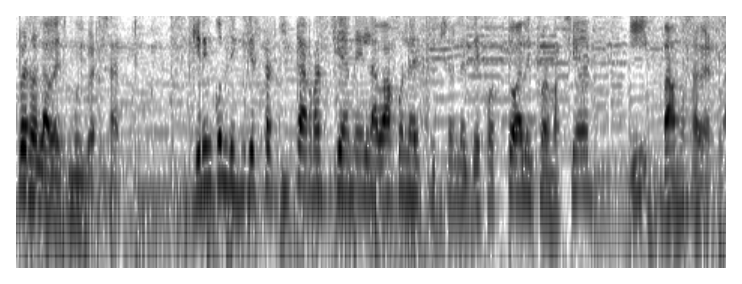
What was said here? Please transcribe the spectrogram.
pero a la vez muy versátil. Si quieren conseguir estas guitarras, el abajo en la descripción les dejo toda la información y vamos a verla.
